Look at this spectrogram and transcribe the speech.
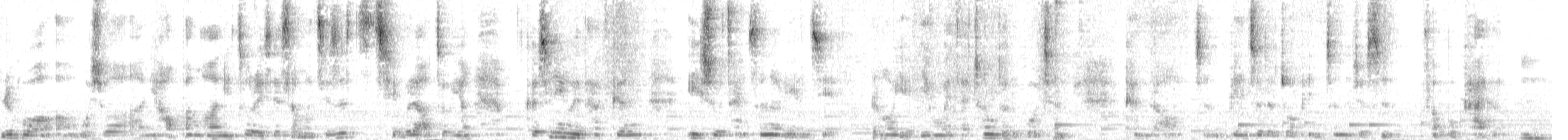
如果呃我说啊你好棒啊，你做了一些什么，其实起不了作用。可是因为它跟艺术产生了连接，然后也因为在创作的过程看到整编织的作品，真的就是分不开了。嗯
